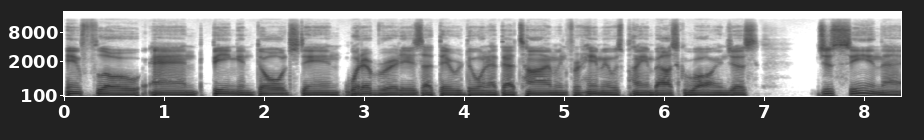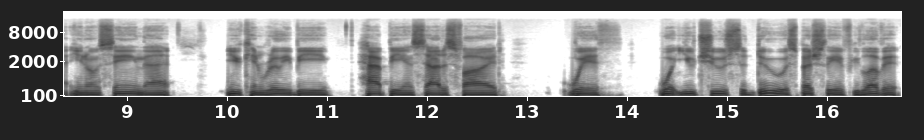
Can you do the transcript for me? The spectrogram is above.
in flow and being indulged in whatever it is that they were doing at that time and for him it was playing basketball and just just seeing that you know seeing that you can really be happy and satisfied with what you choose to do, especially if you love it,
